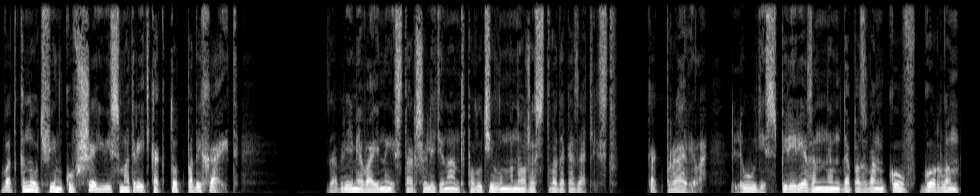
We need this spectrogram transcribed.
воткнуть финку в шею и смотреть, как тот подыхает — за время войны старший лейтенант получил множество доказательств. Как правило, люди с перерезанным до позвонков горлом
